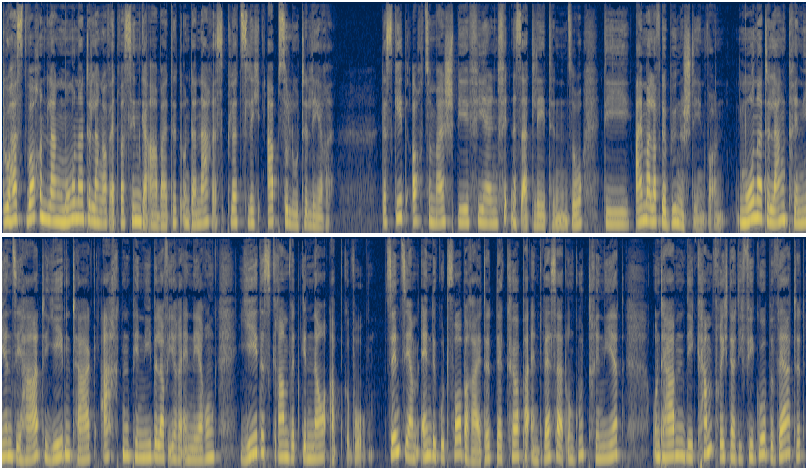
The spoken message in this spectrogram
Du hast wochenlang, monatelang auf etwas hingearbeitet und danach ist plötzlich absolute Leere. Das geht auch zum Beispiel vielen Fitnessathletinnen so, die einmal auf der Bühne stehen wollen. Monatelang trainieren sie hart, jeden Tag, achten penibel auf ihre Ernährung, jedes Gramm wird genau abgewogen. Sind sie am Ende gut vorbereitet, der Körper entwässert und gut trainiert und haben die Kampfrichter die Figur bewertet,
